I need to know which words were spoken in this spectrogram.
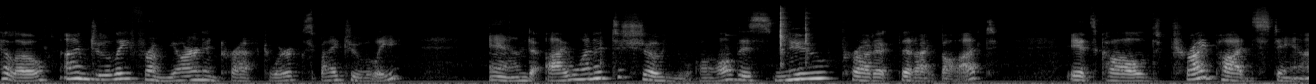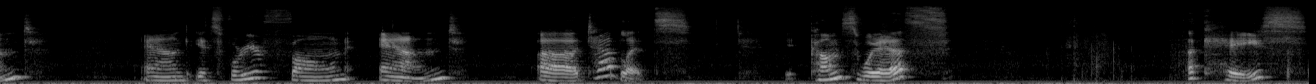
Hello, I'm Julie from Yarn and Craftworks by Julie and I wanted to show you all this new product that I bought. It's called Tripod Stand and it's for your phone and uh, tablets. It comes with a case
